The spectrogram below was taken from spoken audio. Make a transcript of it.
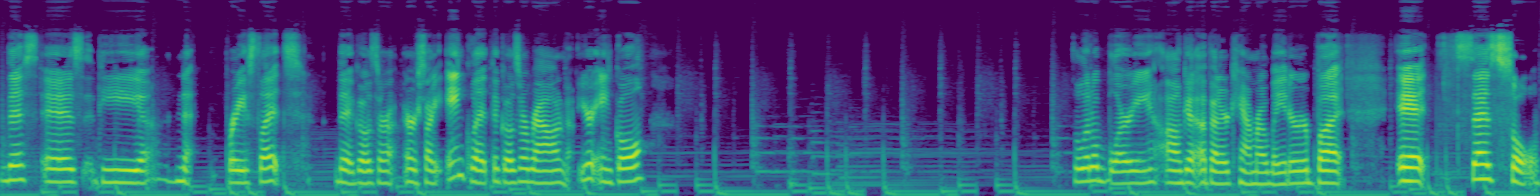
This is the bracelet that goes around, or sorry, anklet that goes around your ankle. It's a little blurry. I'll get a better camera later, but it says Sol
